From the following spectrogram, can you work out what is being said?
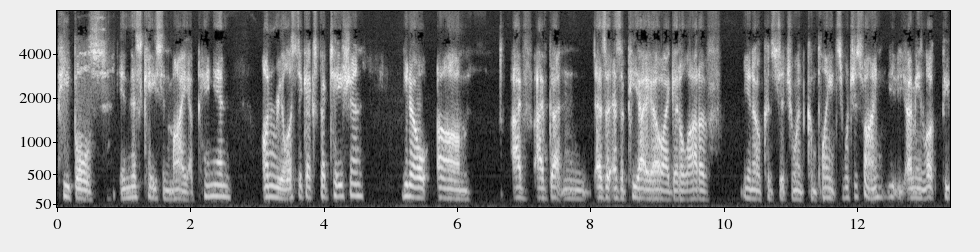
people's, in this case, in my opinion, unrealistic expectation. You know, um, I've I've gotten as a as a PIO, I get a lot of you know, constituent complaints, which is fine. I mean, look, pe-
